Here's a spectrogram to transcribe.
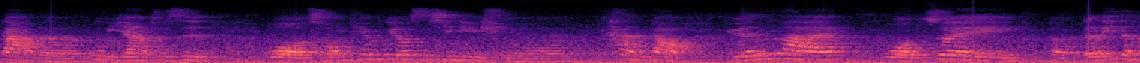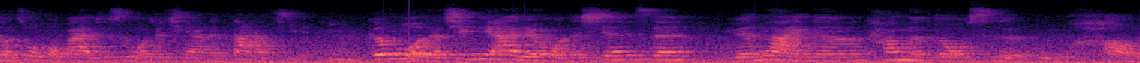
大的不一样。就是我从天赋优势心理学看到，原来我最呃得力的合作伙伴就是我最亲爱的大姐，跟我的亲密爱人我的先生，原来呢他们都是五号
